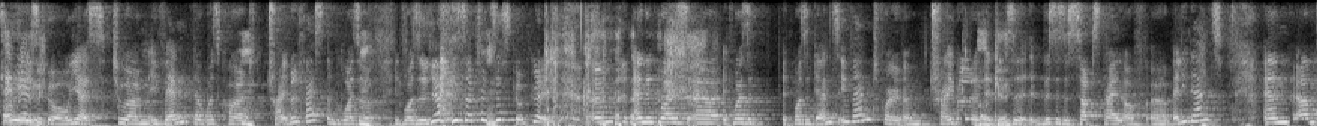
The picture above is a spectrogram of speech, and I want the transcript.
Ten oh, really? years ago, yes, to an event that was called hmm. Tribal Fest, and it was a, hmm. it was a, yeah, San Francisco, great, um, and it was, uh, it was a it was a dance event for um, tribal. Okay. A, this is a sub style of uh, belly dance, and um,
